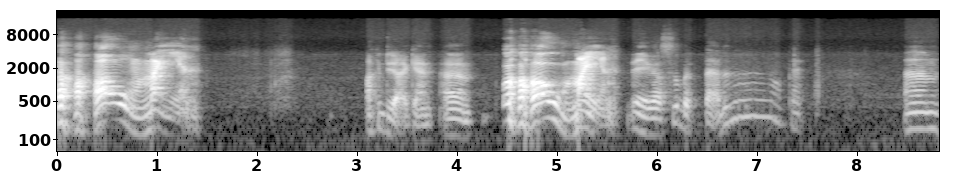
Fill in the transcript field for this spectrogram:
oh man! I can do that again. Um, Oh man! there you go, it's a little bit better. A little bit. Um,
